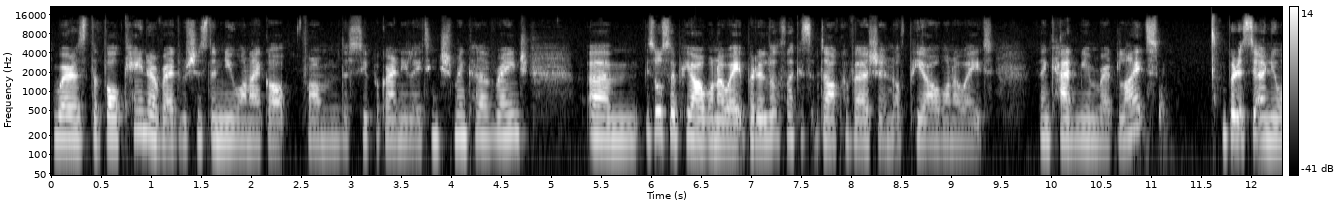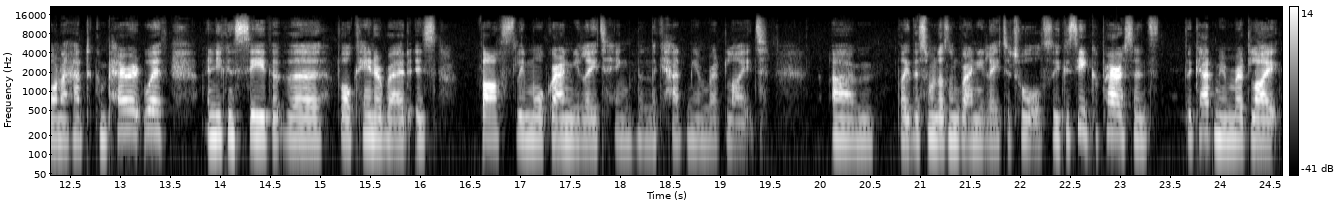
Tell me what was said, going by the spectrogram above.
whereas the Volcano Red, which is the new one I got from the Super Granulating Schmincke range, um, it's also PR108, but it looks like it's a darker version of PR108 than Cadmium Red Light. But it's the only one I had to compare it with. And you can see that the Volcano Red is vastly more granulating than the Cadmium Red Light. Um, like this one doesn't granulate at all. So you can see in comparison, the Cadmium Red Light,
